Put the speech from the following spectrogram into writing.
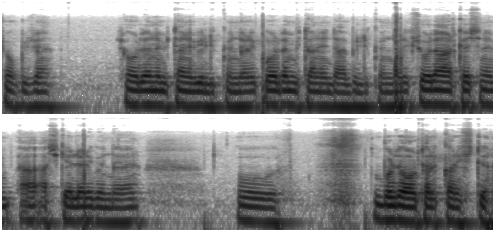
Çok güzel. Sonradan da bir tane birlik gönderdik. Oradan bir tane daha birlik gönderdik. Sonradan arkasına a- askerleri gönderelim. Oo. Burada ortalık karıştı.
